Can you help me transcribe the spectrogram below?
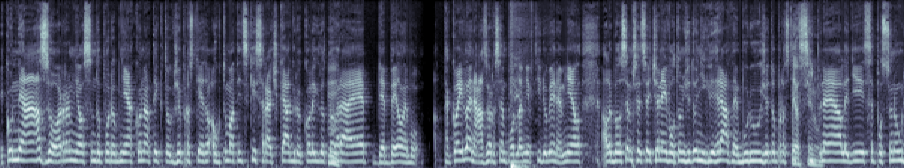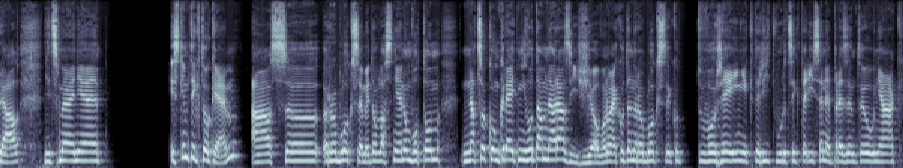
jako názor, měl jsem to podobně jako na TikTok, že prostě je to automaticky sračka, kdokoliv, kdo to hmm. hraje, debil, nebo takovýhle názor jsem podle mě v té době neměl, ale byl jsem přesvědčený o tom, že to nikdy hrát nebudu, že to prostě Jasně, no. cípne a lidi se posunou dál. Nicméně i s tím TikTokem a s Robloxem je to vlastně jenom o tom, na co konkrétního tam narazíš, že jo? Ono jako ten Roblox jako tvoří někteří tvůrci, kteří se neprezentují nějak,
